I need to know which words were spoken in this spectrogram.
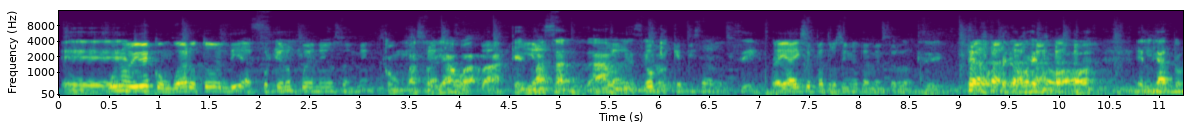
eh, Uno vive con guaro todo el día. ¿Por qué sí. no pueden ellos también? Con un vaso de agua, que es más saludable. Toque, qué pisado. Sí, Ahí, pero, ahí se patrocina también, perdón. sí, pero, pero bueno, el gato.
